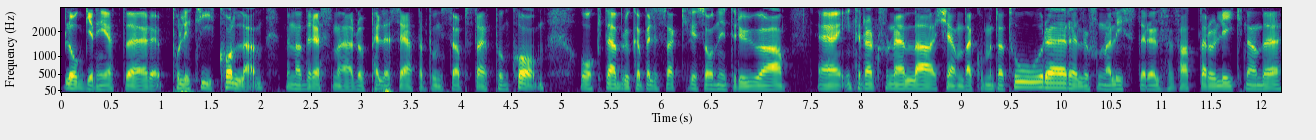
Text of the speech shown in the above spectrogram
bloggen heter Politikkollen men adressen är då pellezeta.substack substack.com och där brukar Pelle Zackrisson intervjua eh, internationella kända kommentatorer eller journalister eller författare och liknande.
